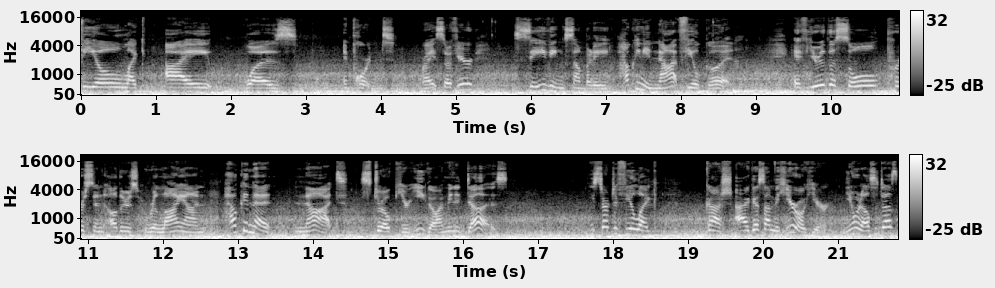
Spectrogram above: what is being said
feel like I was important, right? So if you're saving somebody, how can you not feel good? If you're the sole person others rely on, how can that not stroke your ego? I mean, it does. You start to feel like, gosh, I guess I'm the hero here. You know what else it does?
